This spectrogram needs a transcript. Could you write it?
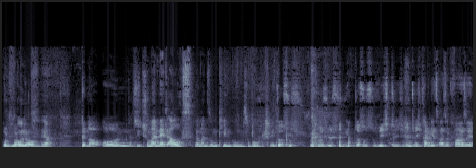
und Knockdown. Und ja, Genau. Und das sieht schon mal nett aus, wenn man so einen Klingon zu Boden schlägt. Das ist, das ist, das ist richtig. Und ich kann jetzt also quasi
